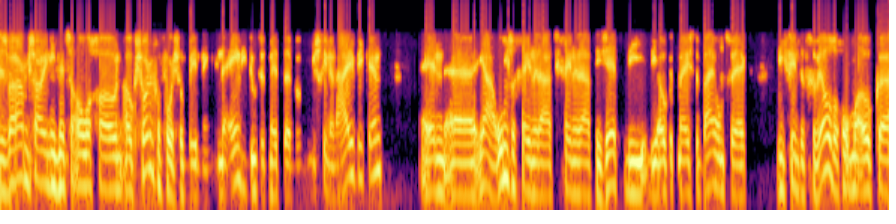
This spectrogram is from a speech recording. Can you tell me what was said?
Dus waarom zou je niet met z'n allen gewoon ook zorgen voor zo'n binding? De een die doet het met uh, misschien een high weekend. En uh, ja, onze generatie, generatie Z, die, die ook het meeste bij ons werkt, die vindt het geweldig om ook uh,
